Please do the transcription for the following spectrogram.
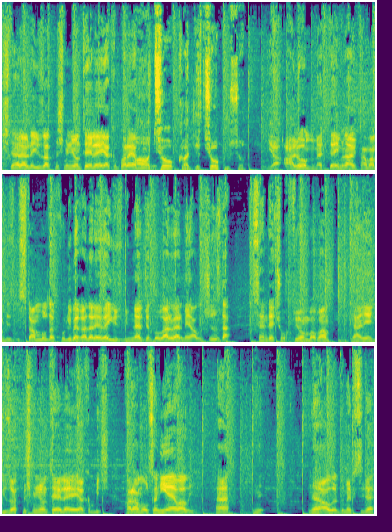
İşte herhalde 160 milyon TL'ye yakın para yapar. Aa çok Kadir çokmuş o. Ya alo Matt Damon abi tamam biz İstanbul'da kulübe kadar eve yüz binlerce dolar vermeye alışığız da sen de çok diyorsun babam. Yani 160 milyon TL'ye yakın bir param olsa niye ev alayım? Ha? Ne, ne alırdım hepsiyle?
